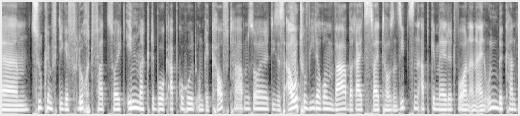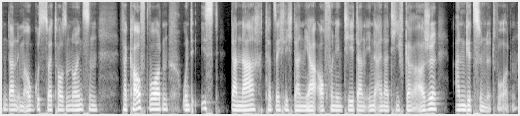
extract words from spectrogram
ähm, zukünftige Fluchtfahrzeug in Magdeburg abgeholt und gekauft haben soll. Dieses Auto wiederum war bereits 2017 abgemeldet worden, an einen Unbekannten dann im August 2019 verkauft worden und ist danach tatsächlich dann ja auch von den Tätern in einer Tiefgarage angezündet worden.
